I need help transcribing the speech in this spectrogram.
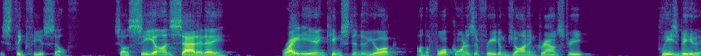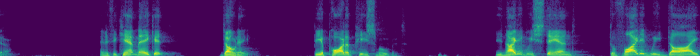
is think for yourself. So I'll see you on Saturday, right here in Kingston, New York, on the four corners of freedom, John and Crown Street. Please be there. And if you can't make it, donate. Be a part of peace movement. United we stand, divided we die,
